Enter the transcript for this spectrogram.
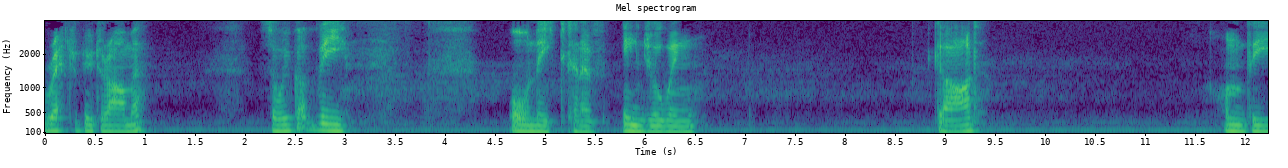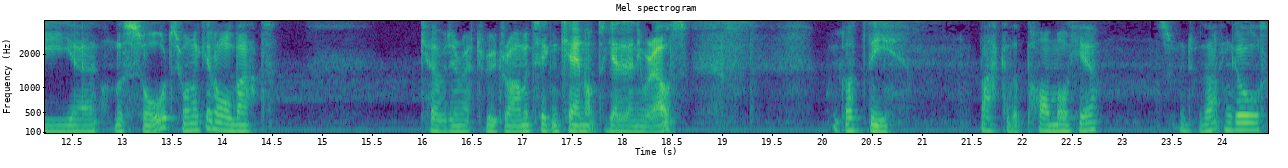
Retributor armor. So we've got the ornate kind of angel wing guard on the uh, on the sword. So you want to get all that covered in Retributor armor, taking care not to get it anywhere else. We've got the back of the pommel here, so we can do that in gold.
